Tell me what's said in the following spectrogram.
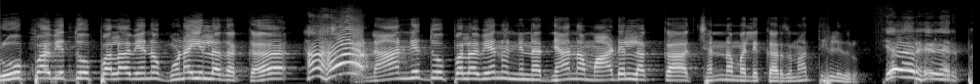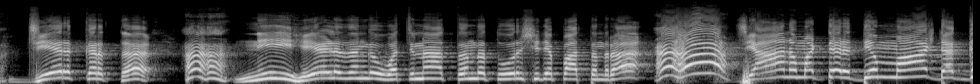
ರೂಪವಿದ್ದು ಫಲವೇನು ಗುಣ ಇಲ್ಲದಕ್ಕ? ನಾನಿದ್ದು ಫಲವೇನು ನಿನ್ನ ಜ್ಞಾನ ಮಾಡಿಲ್ಲಕ್ಕ? ಚೆನ್ನ ಮಲ್ಲಿಕಾರ್ಜುನ ಅಂತ ಹೇಳಿದರು. ಹೇಳ್ಯಾರ ಹೇಳ್ಯಾರಪ್ಪ. ಜೇರ್ಕರ್ತ ನೀ ಹೇಳ್ದಂಗ ವಚನ ತಂದ ತೋರಿಸಿದೆಪ್ಪ ಅಂತಂದ್ರ? ಜಾನ ಮಟ್ಟರ ದಿಮ್ಮ ಡಗ್ಗ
